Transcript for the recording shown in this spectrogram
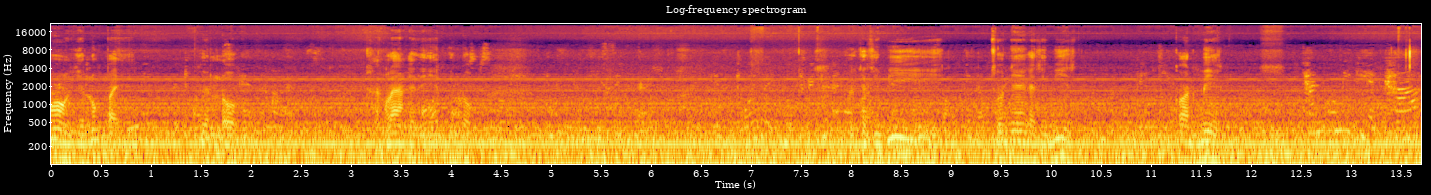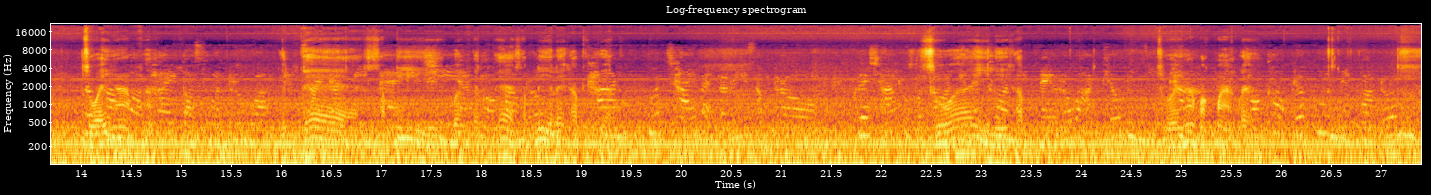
มองเห็นลงไปเพื่อนโลกข้างล่างก็จะเห็นเพื่อนโลกมันก็จะมีส่วนใหญ่ก็จะมีก้อนเมฆท่านผู้มีเกียรติคะสวยงามนะ ครับเพื่ท่าอนนงดใช้แบตเตอรี่สำรองเพื่อชาร์จอุปกรณ์สวยอีหลีครับในระหว่างเที่ยวบินนี้สวยงามมากๆเลยขอขอบพระคุณในความร่วมมือ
